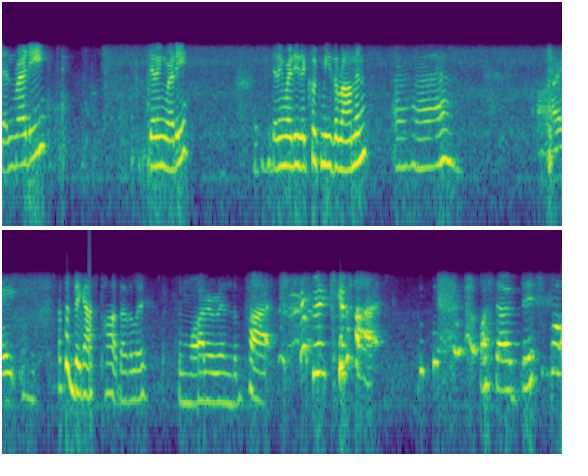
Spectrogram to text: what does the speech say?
Getting ready. Getting ready. Getting ready to cook me the ramen. Uh-huh. Alright. That's a big ass pot, Beverly. Some water in the pot. Make it hot. Watch that bitch boil.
